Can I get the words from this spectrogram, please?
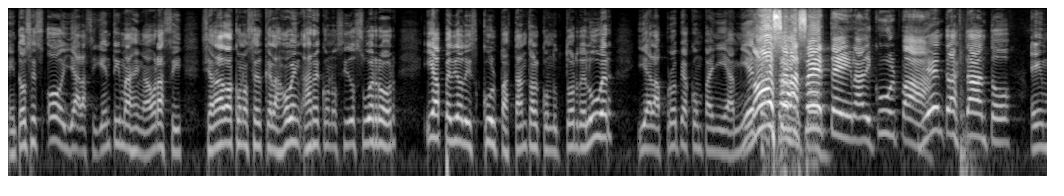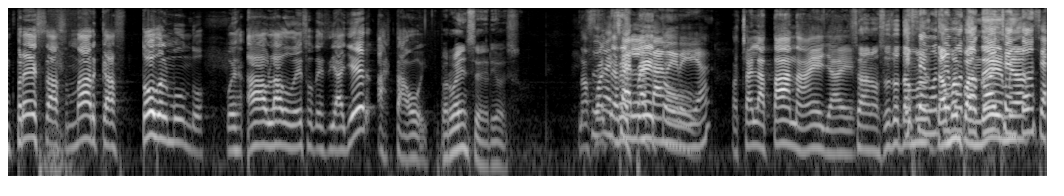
Entonces hoy ya la siguiente imagen, ahora sí, se ha dado a conocer que la joven ha reconocido su error y ha pedido disculpas tanto al conductor del Uber y a la propia compañía. no se la acepten la disculpa. Mientras tanto, empresas, marcas, todo el mundo, pues ha hablado de eso desde ayer hasta hoy. Pero en serio eso. Una falta de respeto. Una charlatana ella, eh. O sea, nosotros estamos, estamos en pandemia. Entonces,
